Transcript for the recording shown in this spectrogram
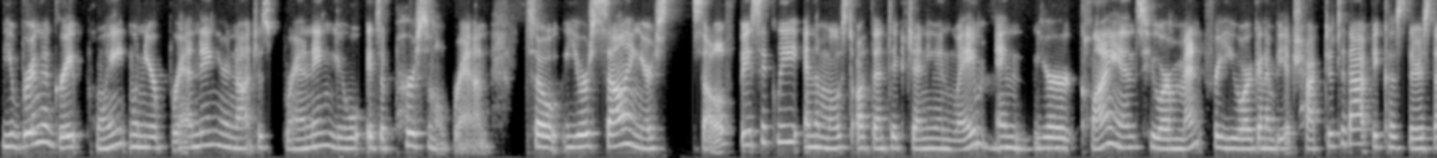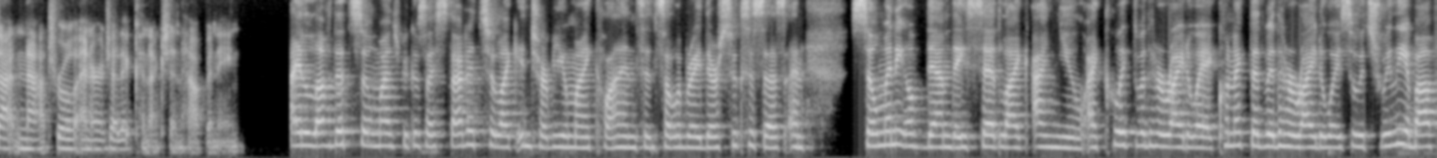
you bring a great point when you're branding, you're not just branding, you it's a personal brand. So you're selling yourself basically in the most authentic, genuine way. Mm-hmm. And your clients who are meant for you are going to be attracted to that because there's that natural energetic connection happening. I love that so much because I started to like interview my clients and celebrate their successes. And so many of them they said like i knew. I clicked with her right away. I connected with her right away. So it's really about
